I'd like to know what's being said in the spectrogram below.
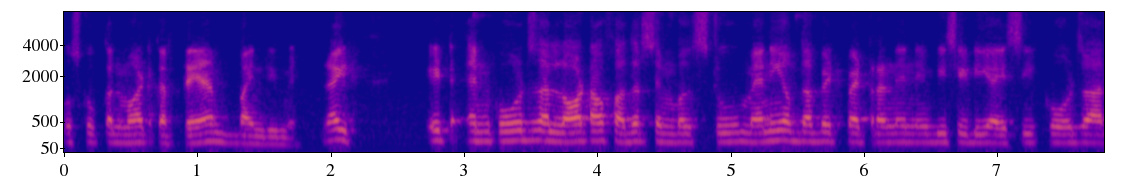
उसको कन्वर्ट करते हैं बाइनरी में right it encodes lot of other symbols to many of the bit pattern in E B C D I C codes are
